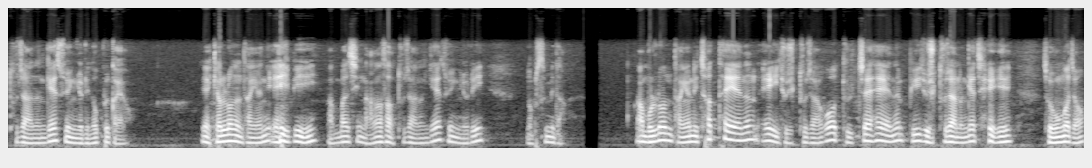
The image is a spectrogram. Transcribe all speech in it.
투자하는 게 수익률이 높을까요? 예, 결론은 당연히 A, B 반반씩 나눠서 투자하는 게 수익률이 높습니다. 아, 물론 당연히 첫 해에는 A 주식 투자하고 둘째 해에는 B 주식 투자하는 게 제일 좋은 거죠.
